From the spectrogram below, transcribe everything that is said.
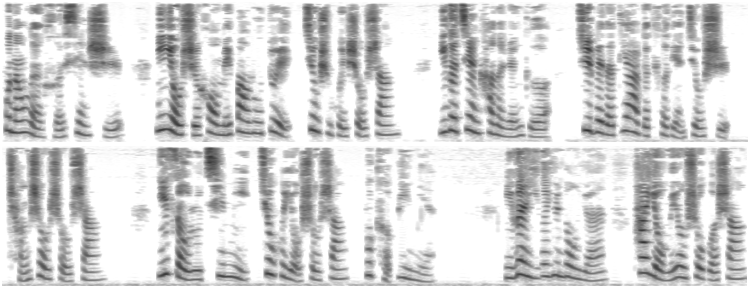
不能吻合现实。你有时候没暴露对，就是会受伤。一个健康的人格。具备的第二个特点就是承受受伤。你走入亲密就会有受伤，不可避免。你问一个运动员他有没有受过伤，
